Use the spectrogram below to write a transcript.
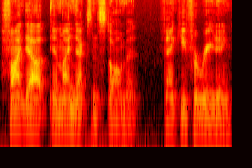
Find out in my next installment. Thank you for reading.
